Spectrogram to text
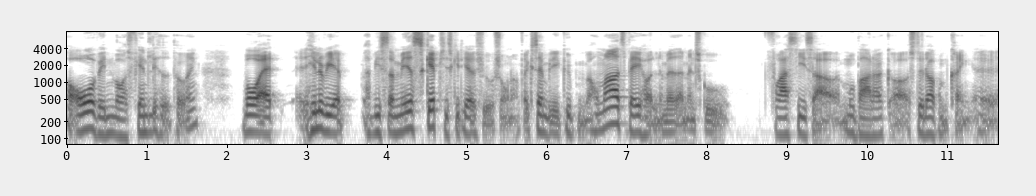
at overvinde vores fjendtlighed på. Ikke? Hvor at Hillary er, har vist sig mere skeptisk i de her situationer. For eksempel i Ægypten var hun meget tilbageholdende med, at man skulle frasige sig Mubarak og støtte op omkring øh,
